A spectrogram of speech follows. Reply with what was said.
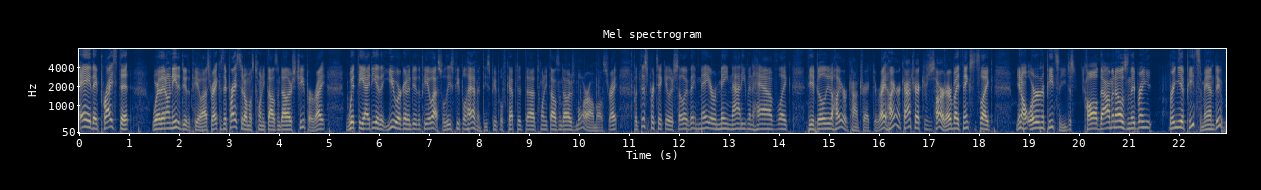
a, they priced it where they don't need to do the POS, right? Because they priced it almost $20,000 cheaper, right? With the idea that you are going to do the POS. Well, these people haven't. These people have kept it uh, $20,000 more almost, right? But this particular seller, they may or may not even have like the ability to hire a contractor, right? Hiring contractors is hard. Everybody thinks it's like, you know, ordering a pizza. You just call Domino's and they bring you bring you a pizza, man, dude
